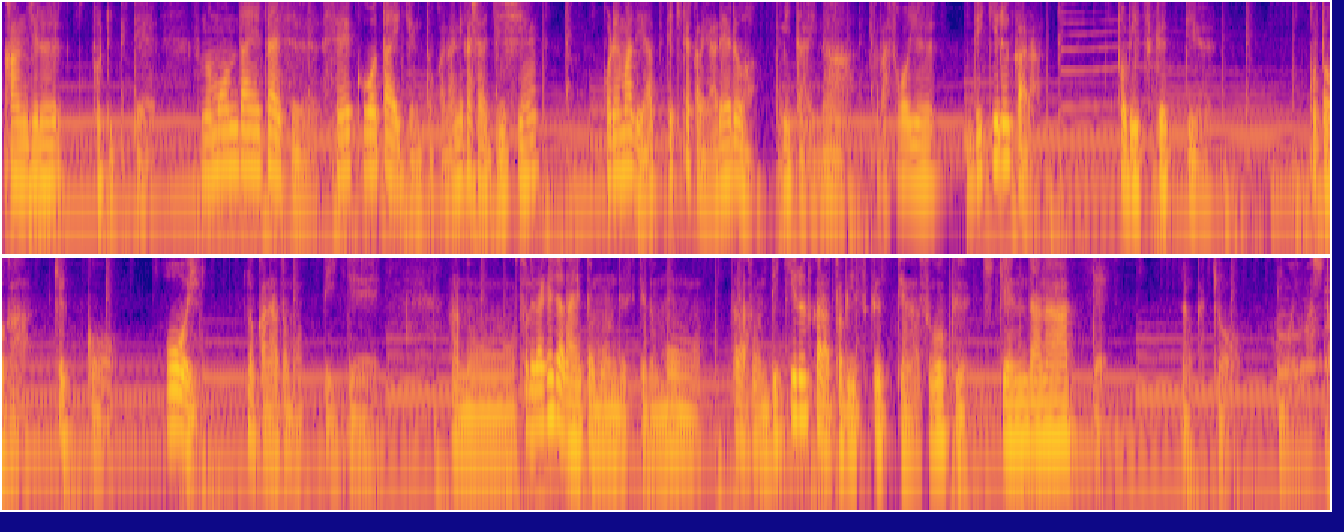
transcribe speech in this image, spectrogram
感じる時ってその問題に対する成功体験とか何かしら自信これまでやってきたからやれるわみたいななんかそういうできるから飛びつくっていうことが結構多いのかなと思っていてあのそれだけじゃないと思うんですけどもただそのできるから飛びつくっていうのはすごく危険だなってなんか今日思いました。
